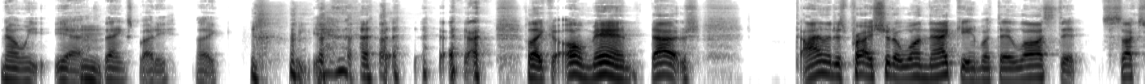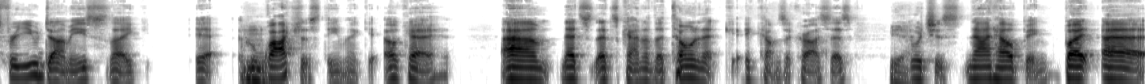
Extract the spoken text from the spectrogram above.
no, we yeah, Mm. thanks, buddy. Like like, oh man, that Islanders probably should have won that game, but they lost it. Sucks for you, dummies. Like, yeah, who Mm. watch this team? Like, okay, um, that's that's kind of the tone that it comes across as, Yeah. which is not helping. But uh,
